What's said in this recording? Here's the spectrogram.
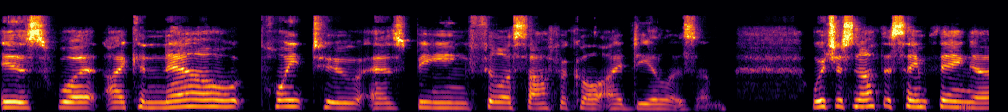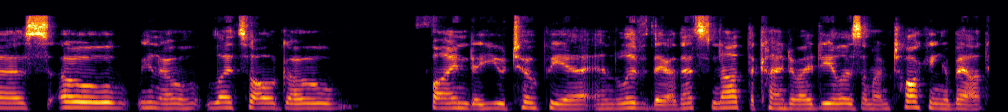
is what i can now point to as being philosophical idealism which is not the same thing as oh you know let's all go find a utopia and live there. That's not the kind of idealism I'm talking about.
